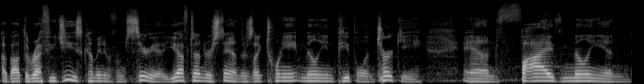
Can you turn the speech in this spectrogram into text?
about the refugees coming in from Syria? You have to understand, there's like 28 million people in Turkey, and five million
